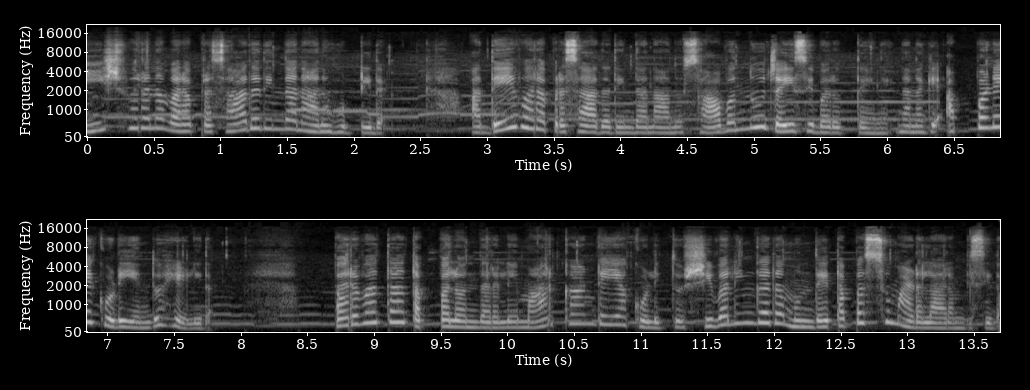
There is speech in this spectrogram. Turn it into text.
ಈಶ್ವರನ ವರ ಪ್ರಸಾದದಿಂದ ನಾನು ಹುಟ್ಟಿದೆ. ಅದೇ ವರಪ್ರಸಾದದಿಂದ ನಾನು ಸಾವನ್ನೂ ಜಯಿಸಿ ಬರುತ್ತೇನೆ. ನನಗೆ ಅಪ್ಪಣೆ ಕೊಡಿ ಎಂದು ಹೇಳಿದ. ಪರ್ವತ ತಪ್ಪಲೊಂದರಲ್ಲಿ ಮಾರ್ಕಾಂಡೆಯ ಕುಳಿತು ಶಿವಲಿಂಗದ ಮುಂದೆ ತಪಸ್ಸು ಮಾಡಲಾರಂಭಿಸಿದ.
